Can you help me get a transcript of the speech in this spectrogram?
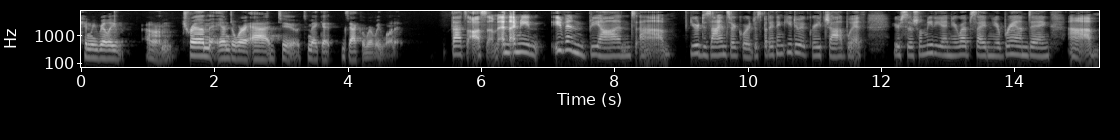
can we really um, trim and or add to to make it exactly where we want it. That's awesome. And i mean even beyond um, your designs are gorgeous but i think you do a great job with your social media and your website and your branding um,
